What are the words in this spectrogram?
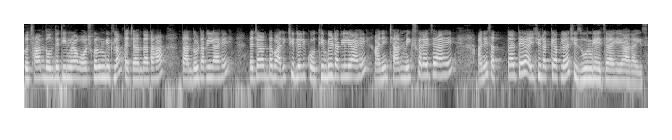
तो छान दोन ते तीन वेळा वॉश करून घेतला. त्याच्यानंतर आता हा तांदूळ टाकलेला आहे. त्याच्यानंतर बारीक चिरलेली कोथिंबीर टाकलेली आहे आणि छान मिक्स करायचं आहे. आणि सत्तर ते ऐंशी टक्के आपल्याला शिजवून घ्यायचं आहे हा राईस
